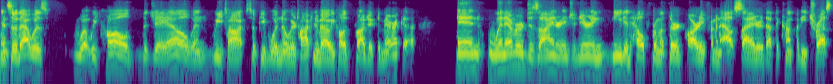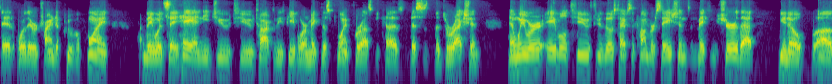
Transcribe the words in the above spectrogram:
And so that was what we called the JL when we talked, so people would know what we were talking about. We called it Project America. And whenever design or engineering needed help from a third party, from an outsider that the company trusted, or they were trying to prove a point, they would say, Hey, I need you to talk to these people or make this point for us because this is the direction. And we were able to, through those types of conversations and making sure that, you know, uh,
